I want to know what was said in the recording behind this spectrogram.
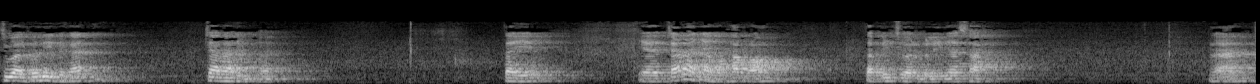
jual beli dengan cara riba. Tapi ya caranya muharram tapi jual belinya sah. Nah,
